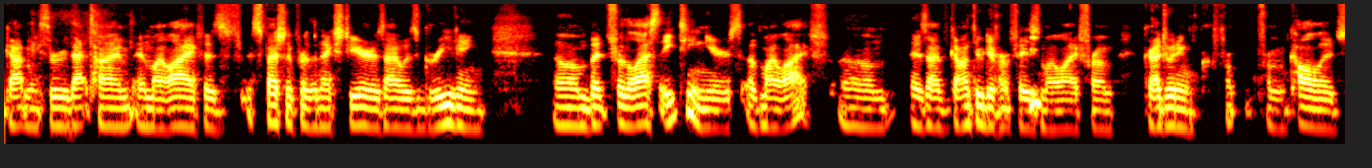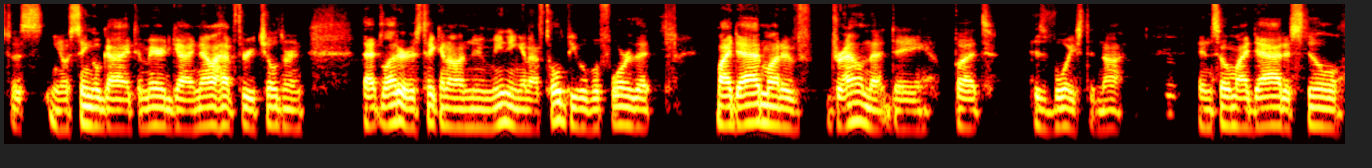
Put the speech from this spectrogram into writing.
got me through that time in my life, as especially for the next year as I was grieving um, but for the last 18 years of my life, um, as I've gone through different phases of my life, from graduating from, from college to you know single guy to married guy, now I have three children. That letter has taken on new meaning, and I've told people before that my dad might have drowned that day, but his voice did not. Mm. And so my dad is still,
